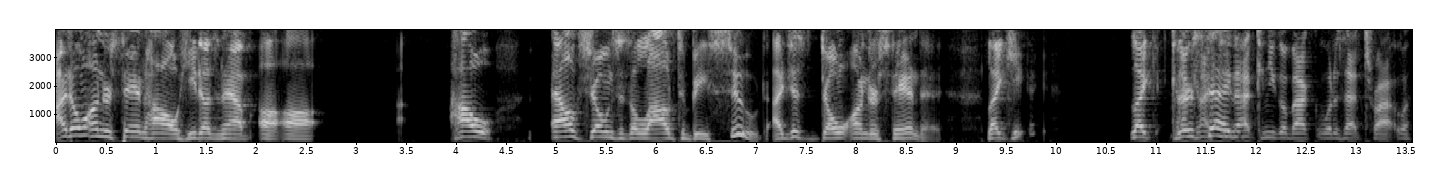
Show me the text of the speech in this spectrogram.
I don't understand how he doesn't have a, a how Alex Jones is allowed to be sued. I just don't understand it. Like he, like Can, they're I, can I see that? Can you go back? What is that trial?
